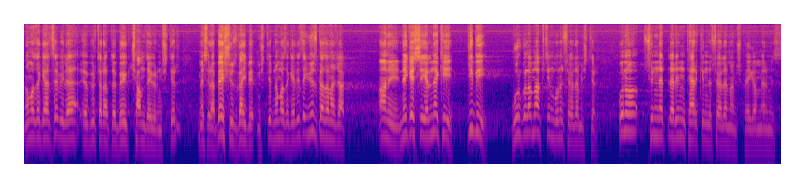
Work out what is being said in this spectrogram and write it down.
Namaza gelse bile öbür tarafta büyük çam devirmiştir. Mesela 500 kaybetmiştir. Namaza gelirse 100 kazanacak. Hani ne geçse eline ki gibi vurgulamak için bunu söylemiştir. Bunu sünnetlerin terkinde söylememiş Peygamberimiz.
